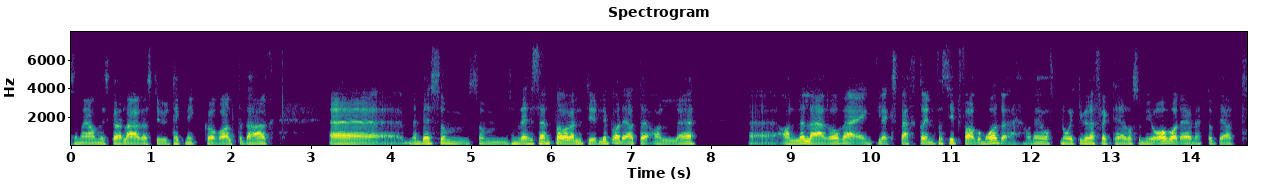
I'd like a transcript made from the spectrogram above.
Sånn, ja, vi skal lære studieteknikker og alt dette her. Eh, men det som, som, som Lesesenteret er veldig tydelig på, det er at alle, alle lærere er egentlig eksperter innenfor sitt fagområde. og Det er ofte noe ikke vi reflekterer så mye over. Det er jo nettopp det at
